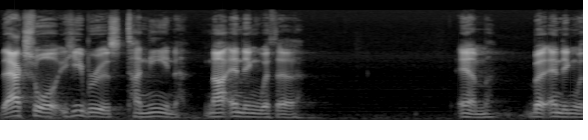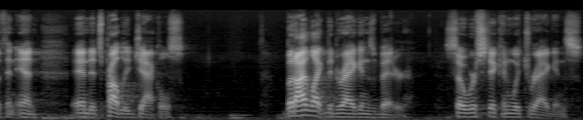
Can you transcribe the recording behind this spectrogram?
the actual Hebrew is tanin, not ending with a M, but ending with an N. And it's probably jackals. But I like the dragons better. So we're sticking with dragons.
